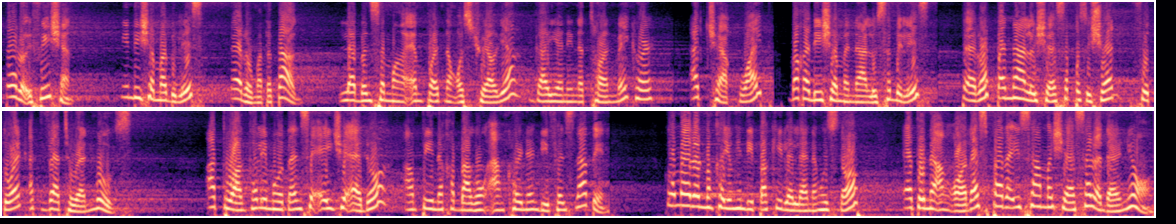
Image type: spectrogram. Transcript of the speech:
pero efficient. Hindi siya mabilis, pero matatag. Laban sa mga import ng Australia, gaya ni na Ton Maker at Chuck White, baka di siya manalo sa bilis, pero panalo siya sa posisyon, footwork at veteran moves. At huwag kalimutan si AJ Edo, ang pinakabagong anchor ng defense natin. Kung meron man kayong hindi pa kilala ng husto, eto na ang oras para isama siya sa radar nyo.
